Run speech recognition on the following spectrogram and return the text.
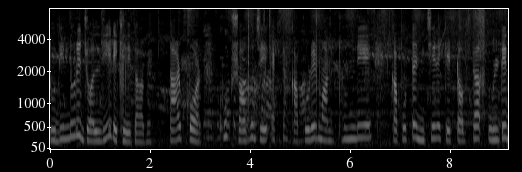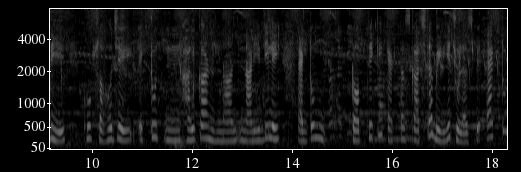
দুদিন ধরে জল দিয়ে রেখে দিতে হবে। তারপর খুব সহজে একটা কাপড়ের মাধ্যম দিয়ে কাপড়টা নিচে রেখে টবটা উল্টে দিয়ে খুব সহজেই একটু হালকা নাড়িয়ে দিলেই একদম টব থেকে ক্যাকটাস গাছটা বেরিয়ে চলে আসবে, একদম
